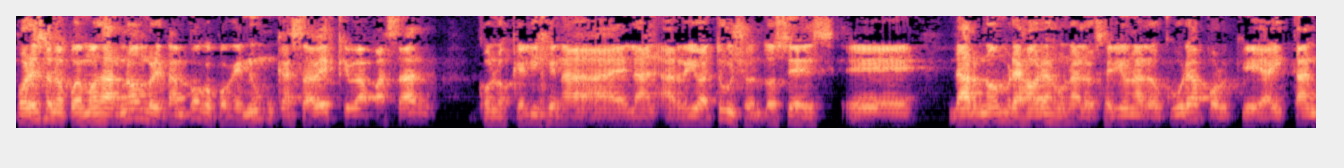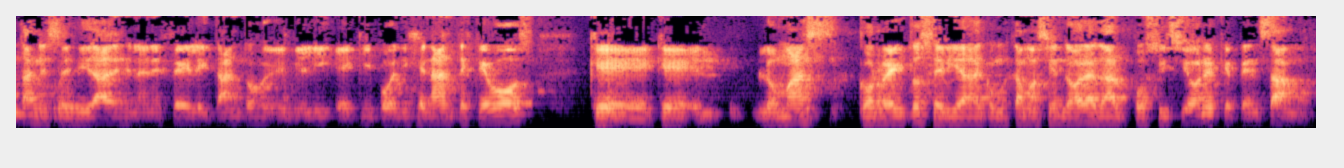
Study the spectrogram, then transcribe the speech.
por eso no podemos dar nombre tampoco, porque nunca sabes qué va a pasar con los que eligen arriba tuyo. Entonces, dar nombres ahora es una, sería una locura porque hay tantas necesidades en la NFL y tantos equipos eligen antes que vos que, lo más correcto sería, como estamos haciendo ahora, dar posiciones que pensamos.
